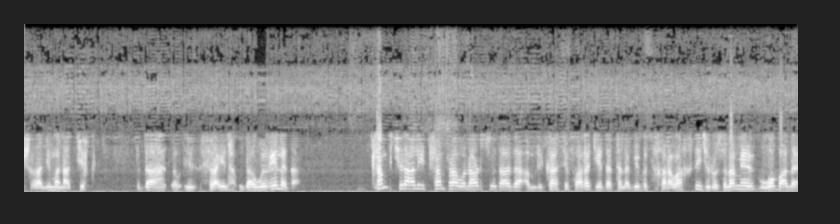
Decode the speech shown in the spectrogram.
اشغالي مناطق د اسرائیل دا ویل ده ټرمپ چې رالي ټرمپ را ولاړ شو د امریکا سفارت د تل ابیب څخه راوخت جروسلم وباله.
